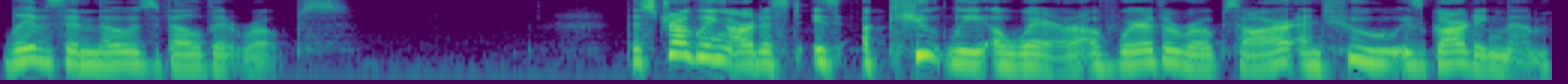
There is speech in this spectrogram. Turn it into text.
lives in those velvet ropes. The struggling artist is acutely aware of where the ropes are and who is guarding them.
